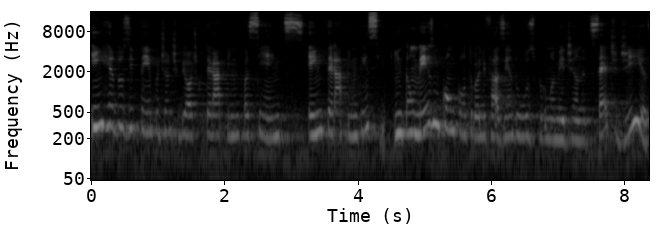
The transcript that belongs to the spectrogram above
em reduzir tempo de antibiótico terapia em pacientes em terapia intensiva. Então, mesmo com o controle fazendo uso por uma mediana de sete dias,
